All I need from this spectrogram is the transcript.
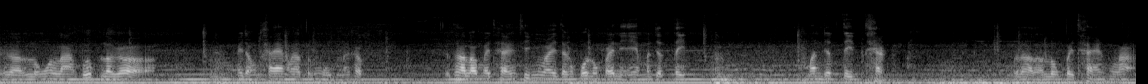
เวลาลงข้างล่างปุ๊บเราก็ไม่ต้องแทงแล้วตรงมุมนะครับ แต่ถ้าเราไม่แทงทิ้งไว้แต่บนลงไปเนี่ยมันจะติด มันจะติดแท็ก เวลาเราลงไปแทงข้างล่าง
